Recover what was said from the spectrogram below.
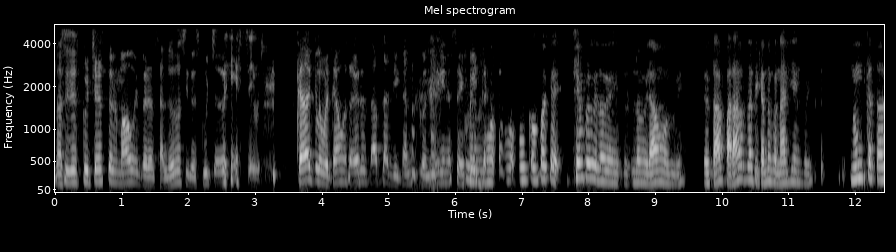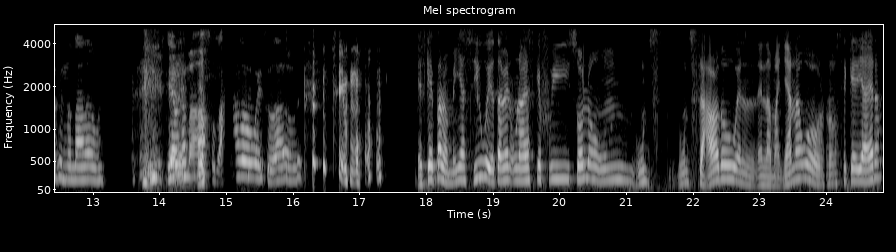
No sé si escucha esto el Mau, güey, pero saludos si lo escuchas. Cada que lo volteamos a ver, estaba platicando con alguien ese güey. Un, un- un compa que siempre güey, lo, lo mirábamos, güey. Estaba parado platicando con alguien, güey. Nunca estaba haciendo nada, güey. Y ahora sudado, güey, sudado, güey. Es que hay palomillas, sí, güey. Yo también, una vez que fui solo un, un, un sábado en, en la mañana, güey, o no sé qué día era.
